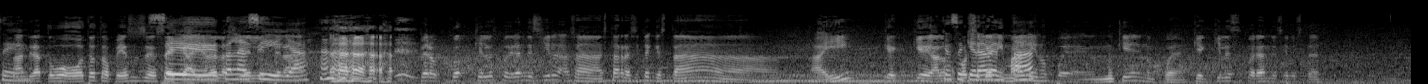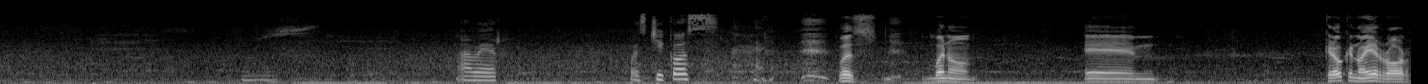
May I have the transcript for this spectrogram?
Sí. Andrea tuvo otro tropiezo, se, se Sí, cayó de la con la silla. Pero, ¿qué les podrían decir o sea, a esta recita que está ahí? Que, que a lo Que mejor se quiere quiere animar y no puede. No quiere, no puede. ¿Qué, qué les podrían decir ustedes? A ver. Pues chicos, Pues, bueno, em, creo que no hay error,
